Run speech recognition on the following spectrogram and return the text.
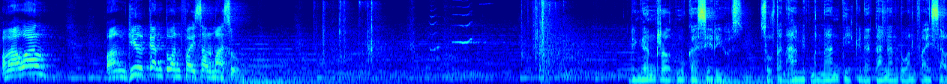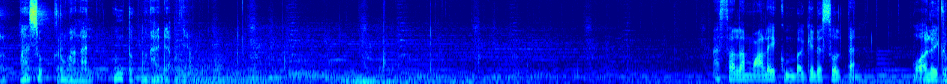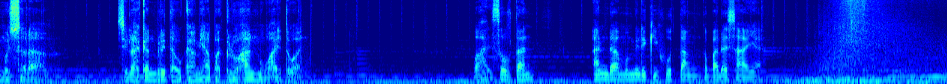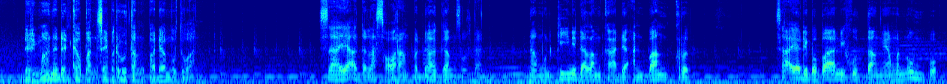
Pengawal, panggilkan Tuan Faisal masuk. Dengan raut muka serius, Sultan Hamid menanti kedatangan Tuan Faisal masuk ke ruangan untuk menghadapnya. Assalamualaikum Baginda Sultan. Waalaikumsalam. Silahkan beritahu kami apa keluhanmu, wahai Tuan. Wahai Sultan, Anda memiliki hutang kepada saya. Dari mana dan kapan saya berhutang padamu, Tuan? Saya adalah seorang pedagang Sultan, namun kini dalam keadaan bangkrut. Saya dibebani hutang yang menumpuk.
